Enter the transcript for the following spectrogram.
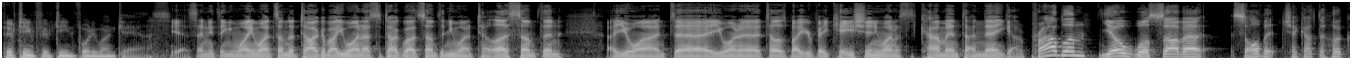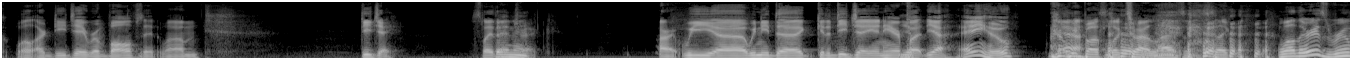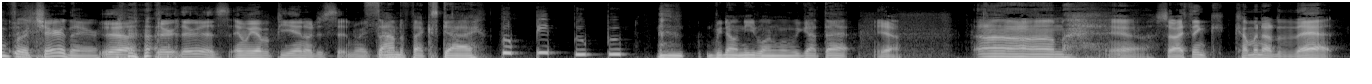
15, 15, 41 chaos. Yes, anything you want. You want something to talk about. You want us to talk about something. You want to tell us something. Uh, you want uh, you want to tell us about your vacation. You want us to comment on that. You got a problem? Yo, we'll solve it. Solve it. Check out the hook while our DJ revolves it. Um, DJ, play that track. All right, we uh, we need to get a DJ in here, Yep. but yeah. Anywho, we both look to our left. It's like, well, there is room for a chair there. yeah, there there is, and we have a piano just sitting right Sound effects guy. there. Boop beep boop boop. We don't need one when we got that. Yeah. Um, Yeah. So I think coming out of that,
